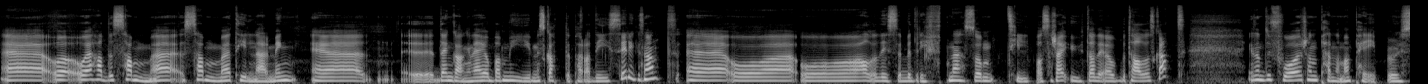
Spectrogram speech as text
Eh, og, jeg hadde samme, samme tilnærming den gangen jeg jobba mye med skatteparadiser. ikke sant? Og, og alle disse bedriftene som tilpasser seg ut av det å betale skatt. Du får sånn Panama Papers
